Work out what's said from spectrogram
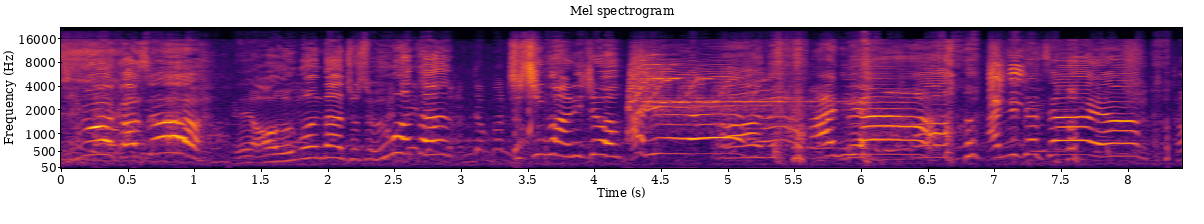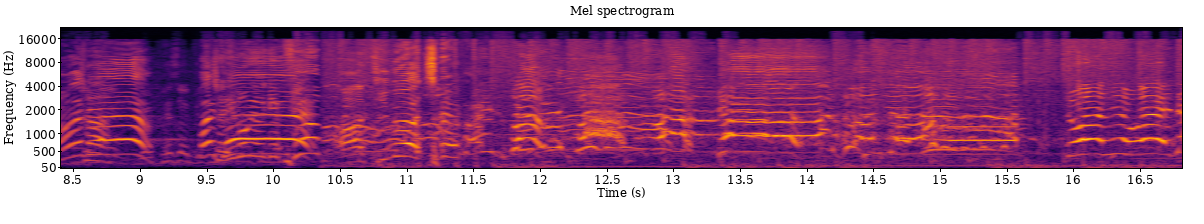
진호아 가자. 네, 어, 응원단 좋습니다. 응원단 지친 거 아니죠? 아니에요. 아, 네. 아니야. 안 늦었어요. 정한이 자, 형. 표. 아 디노야 제발. 조한이 와야 돼.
